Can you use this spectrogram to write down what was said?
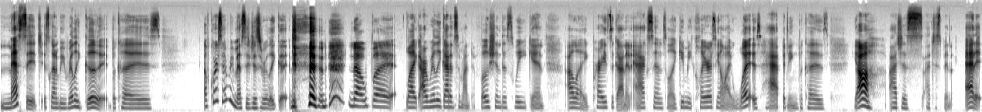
message is going to be really good because, of course, every message is really good. no, but like I really got into my devotion this week and I like prayed to God and asked Him to like give me clarity on like what is happening because y'all, I just, I just been at it.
